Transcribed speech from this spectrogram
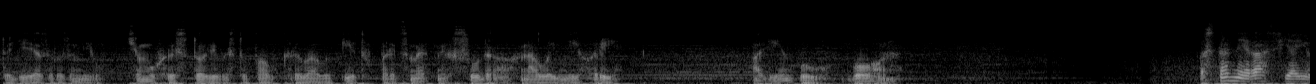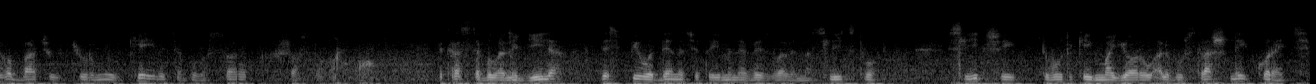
Тоді я зрозумів, чому Христові виступав кривавий піт в передсмертних судорогах на Оливній горі. А він був Богом. Останній раз я його бачив в тюрмі в Києві, це було 46-го року. Якраз це була неділя, десь в пів одинадцятої мене визвали на слідство. Слідчий, то був такий майоров, але був страшний курець.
